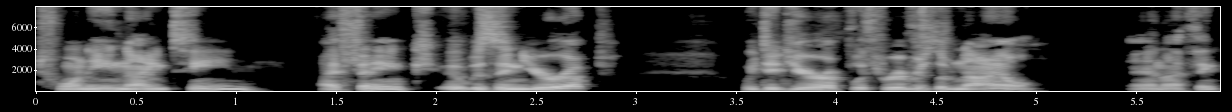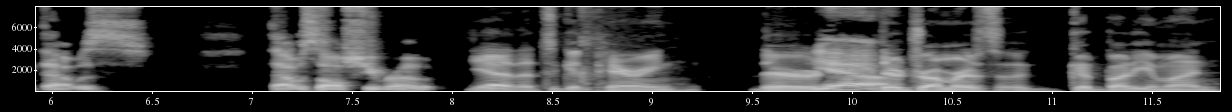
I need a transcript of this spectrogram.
2019. I think it was in Europe. We did Europe with Rivers of Nile, and I think that was that was all she wrote. yeah, that's a good pairing. Their Yeah. their drummer is a good buddy of mine,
